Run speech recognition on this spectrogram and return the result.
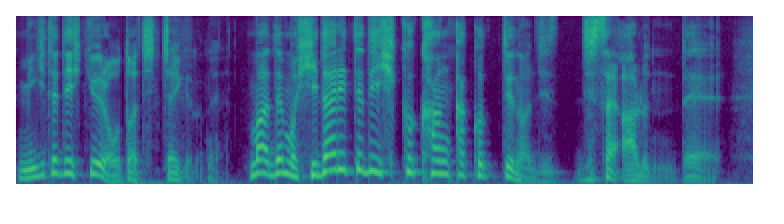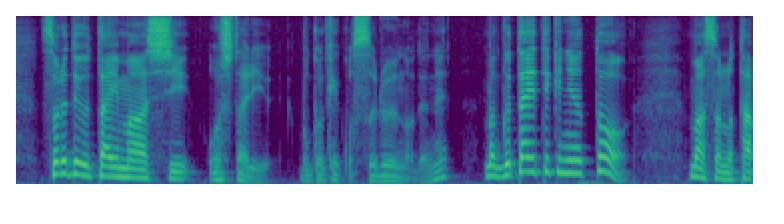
右手で弾くより音はちっちゃいけどね。まあでも左手で弾く感覚っていうのは実際あるんでそれで歌い回しをしたり僕は結構するのでね、まあ、具体的に言うと、まあ、そのタッ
